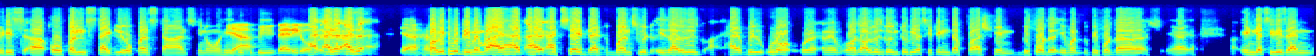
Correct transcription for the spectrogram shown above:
with his open, slightly open stance. You know, he yeah, would be very open. As, as, as, yeah. Pavit would remember I have I had said that Burns would is always have, will, was always going to be a sitting duck for Ashwin before the even before the uh, India series and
